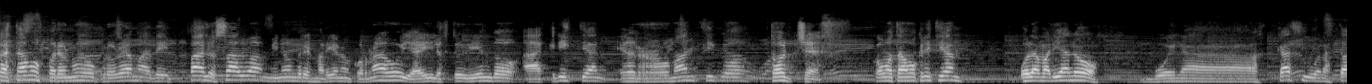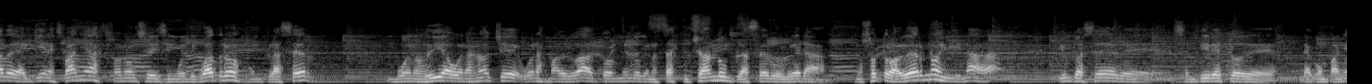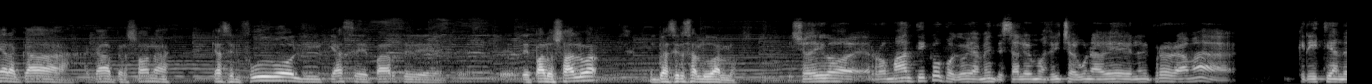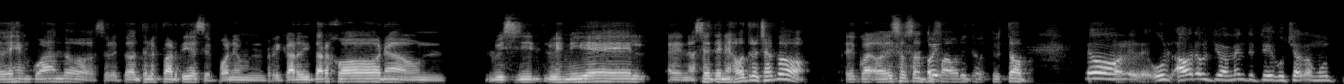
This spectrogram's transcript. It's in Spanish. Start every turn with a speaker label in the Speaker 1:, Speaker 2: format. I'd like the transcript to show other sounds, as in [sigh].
Speaker 1: Acá estamos para un nuevo programa de Palo Salva. Mi nombre es Mariano Cornago y ahí lo estoy viendo a Cristian, el romántico Tolchev. ¿Cómo estamos, Cristian?
Speaker 2: Hola, Mariano. Buenas, casi buenas tardes aquí en España. Son 11 y 54. Un placer. Buenos días, buenas noches, buenas madrugadas a todo el mundo que nos está escuchando. Un placer volver a nosotros a vernos y nada. Y un placer eh, sentir esto de, acompañar a cada persona que hace el fútbol y que hace parte de, Palo Salva. Un placer saludarlos.
Speaker 1: Yo digo eh, romántico porque obviamente ya lo hemos dicho alguna vez en el programa. Cristian de vez en cuando, sobre todo ante los partidos, se pone un Ricardito Arjona, un Luis, Luis Miguel. Eh, no sé, ¿tenés otro, Chaco? Eh, ¿O esos son tus favoritos, tus top?
Speaker 2: No, ahora últimamente estoy escuchando muy,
